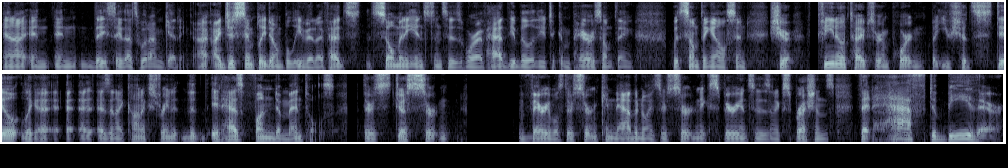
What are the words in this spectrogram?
and I and and they say that's what I'm getting. I, I just simply don't believe it. I've had so many instances where I've had the ability to compare something with something else, and sure, phenotypes are important, but you should still like a, a, as an iconic strain. It, it has fundamentals. There's just certain variables. There's certain cannabinoids. There's certain experiences and expressions that have to be there.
